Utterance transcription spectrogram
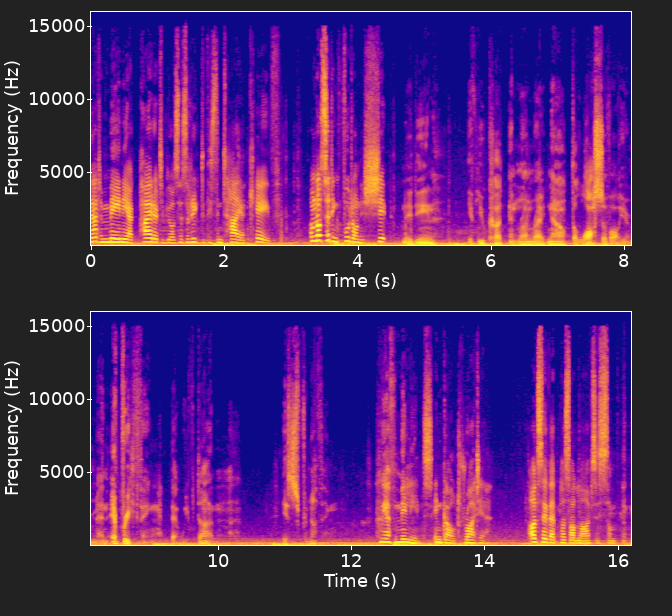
That maniac pirate of yours has rigged this entire cave. I'm not setting foot on his ship. Nadine, if you cut and run right now, the loss of all your men, everything that we've done, is for nothing. We have millions in gold right here. I'd say that plus our lives is something.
